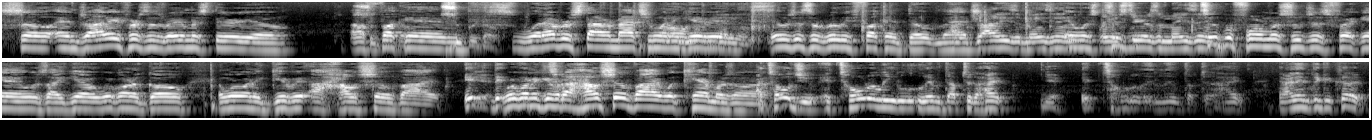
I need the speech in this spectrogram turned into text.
So Andrade versus Rey Mysterio, a Super fucking dope. Super dope. whatever star match you want to Oh, give it. goodness. It was just a really fucking dope match. Andrade's amazing. It was Rey two- Mysterio's amazing. two performers who just fucking was like, yo, we're gonna go and we're gonna give it a house show vibe. It- they- We're gonna give it a house show vibe with cameras on. I told you, it totally lived up to the hype. Yeah. It totally lived up to the hype, and I didn't think it could.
